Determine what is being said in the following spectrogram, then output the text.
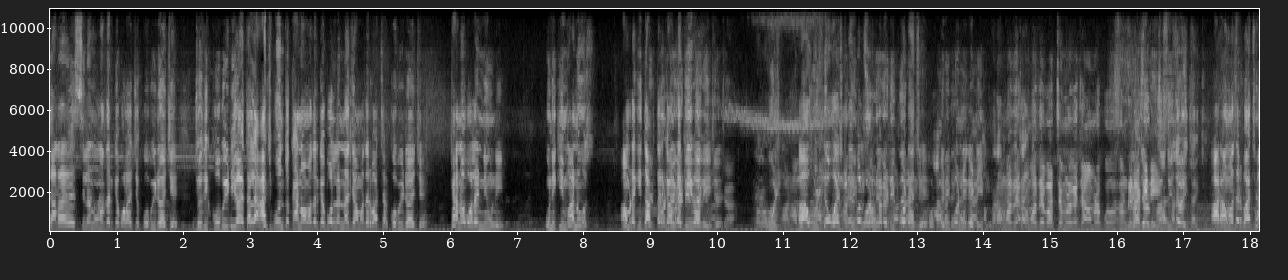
যারা এসেছিলেন ওনাদেরকে বলা হয়েছে কোভিড হয়েছে। যদি কোভিডই হয় তাহলে আজ পর্যন্ত কেন আমাদেরকে বললেন না যে আমাদের বাচ্চার কোভিড হয়েছে? কেন বলেননি উনি? উনি কি মানুষ? আমরা কি ডাক্তারকে আমরা কি ভাবি? হ্যাঁ উল্টো ওয়েস্ট বেঙ্গল সরকারের রিপোর্ট আছে। রিপোর্ট নেগেটিভ আমাদের আমাদের বাচ্চা মরে গেছে আমরা প্রশাসনকে ডাকিনি। আর আমাদের বাচ্চা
